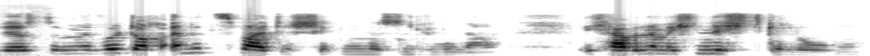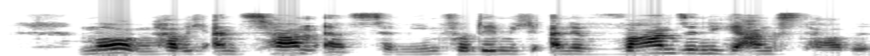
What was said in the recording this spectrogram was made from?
wirst du mir wohl doch eine zweite schicken müssen, Luna. Ich habe nämlich nicht gelogen. Morgen habe ich einen Zahnarzttermin, vor dem ich eine wahnsinnige Angst habe.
